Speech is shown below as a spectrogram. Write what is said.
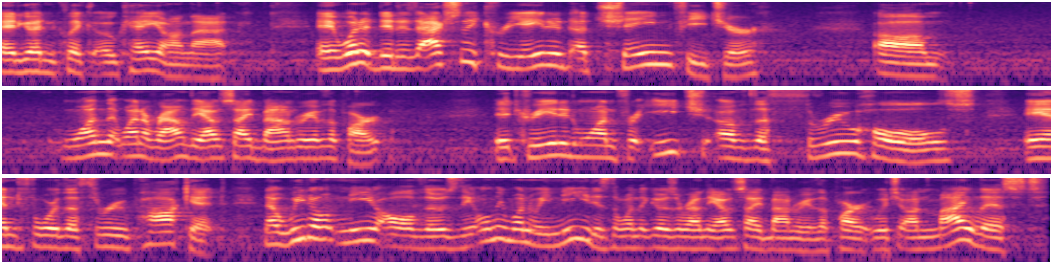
and go ahead and click OK on that. And what it did is actually created a chain feature, um, one that went around the outside boundary of the part. It created one for each of the through holes and for the through pocket. Now we don't need all of those. The only one we need is the one that goes around the outside boundary of the part, which on my list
